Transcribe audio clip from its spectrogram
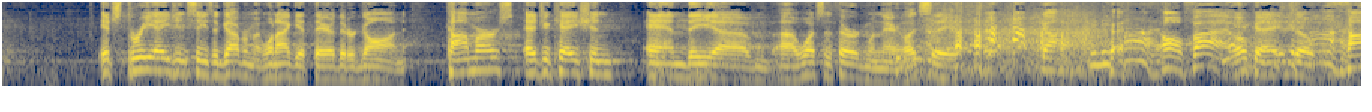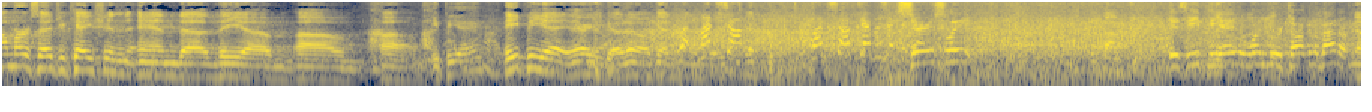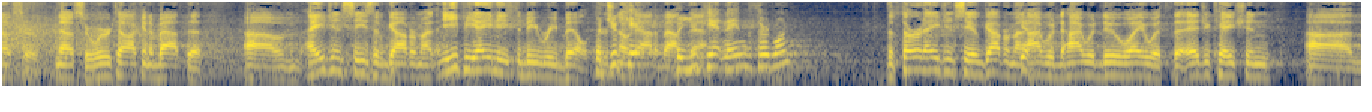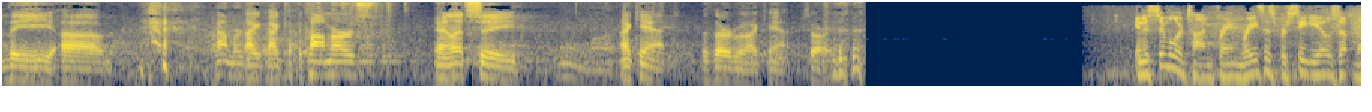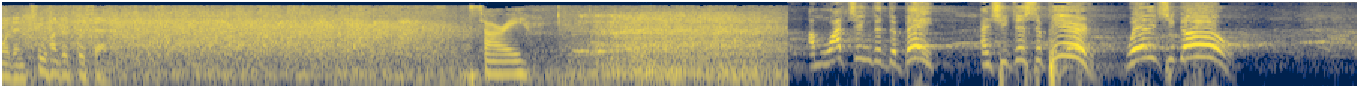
it's three agencies of government when I get there that are gone commerce, education, and the, um, uh, what's the third one there? Let's see. Oh, five. Okay. So commerce, education, and uh, the um, um, uh, EPA. EPA. There you go. No, okay. Let's stop. Let's stop deposition. Seriously? Is EPA the one you were talking about? Or? No, sir. No, sir. We were talking about the um, agencies of government. The EPA needs to be rebuilt. But There's you no can't. doubt about that. but you can't name the third one. The third agency of government, Yeah. I would I would do away with the education, uh, the uh, commerce, I, I, commerce, and let's see, I can't. The third one, I can't. Sorry. In a similar time frame, raises for CEOs up more than 200%. Sorry. I'm watching the debate and she disappeared. Where did she go?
